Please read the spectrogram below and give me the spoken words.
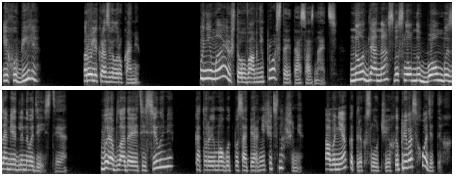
Их убили? Ролик развел руками. Понимаю, что вам не просто это осознать, но для нас вы словно бомбы замедленного действия. Вы обладаете силами, которые могут посоперничать с нашими а в некоторых случаях и превосходит их.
